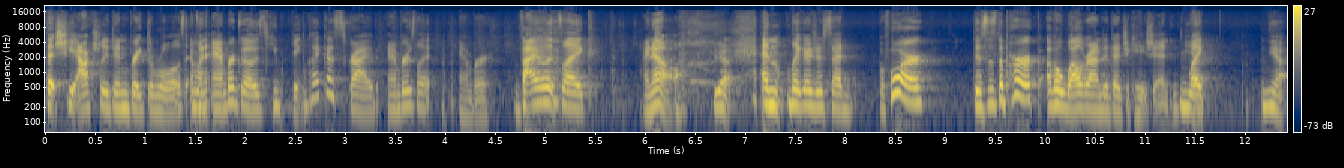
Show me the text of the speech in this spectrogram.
that she actually didn't break the rules. And when Amber goes, You think like a scribe, Amber's like, Amber. Violet's like, I know. Yeah. And like I just said before, this is the perk of a well rounded education. Like, yeah,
